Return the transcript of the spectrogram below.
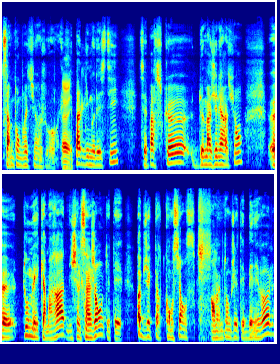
ça me tomberait dessus un jour. Et Ah oui. c'est pas de l'immodestie, c'est parce que de ma génération, euh, tous mes camarades, Michel Saint-Jean, qui était objecteur de conscience en même temps que j'étais bénévole,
